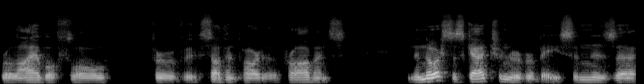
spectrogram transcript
reliable flow for the southern part of the province. The North Saskatchewan River Basin is uh,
